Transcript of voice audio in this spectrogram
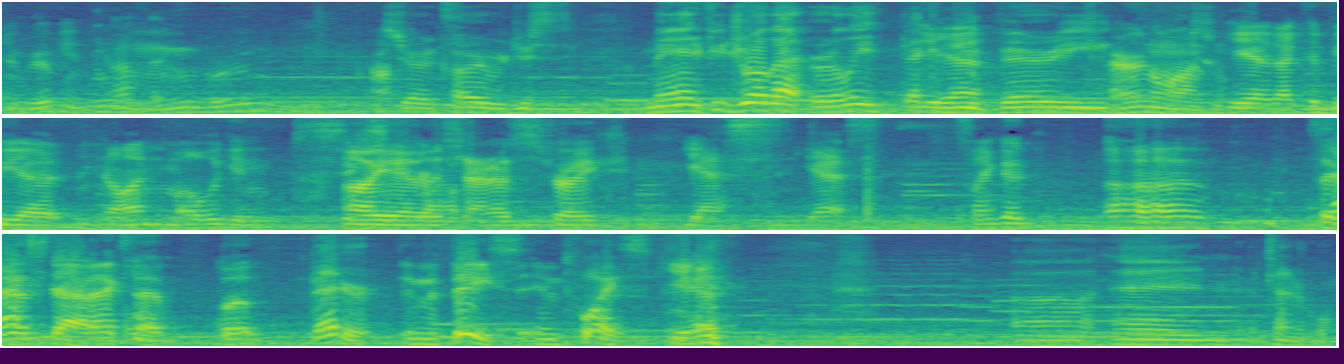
Nerubian Prophet. New brew. Start a card reduces. Man, if you draw that early, that could Yeah. be very. Turn one. Yeah, that could be a non-mulligan six Oh yeah, the drop. shadow strike. Yes, yes. It's like a uh, It's like a backstab. backstab, but Better. in the face, in twice. Yeah. Uh, and a tentacle.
